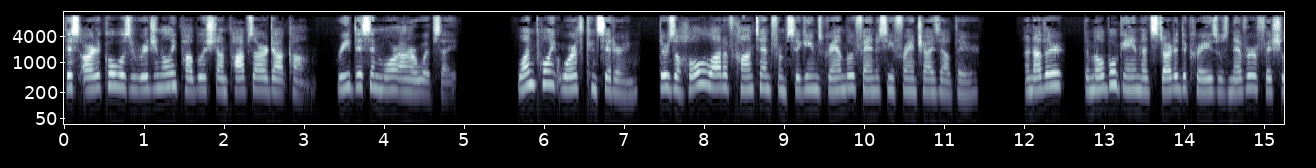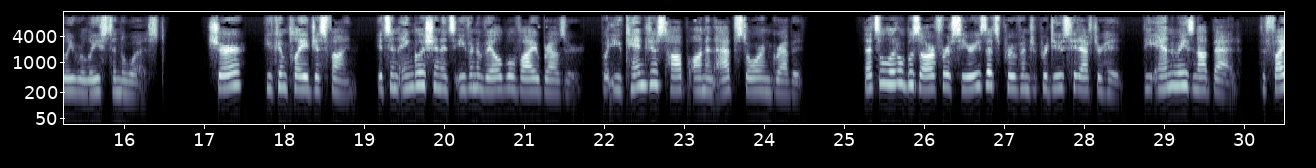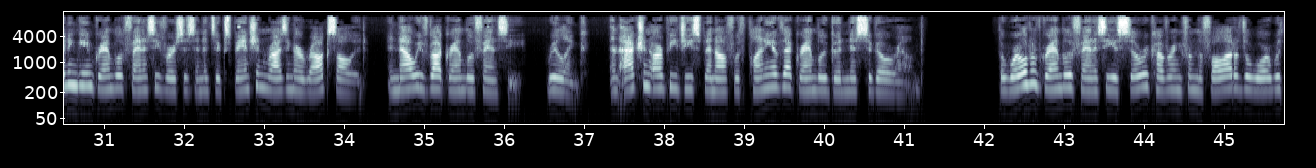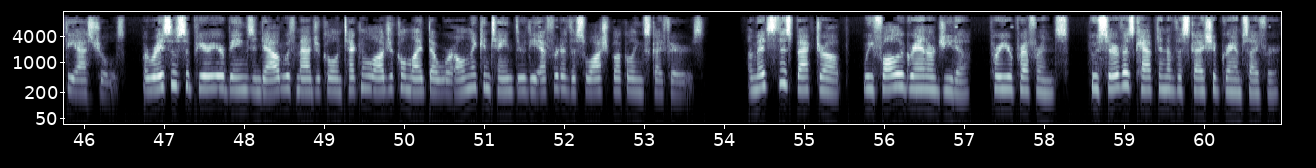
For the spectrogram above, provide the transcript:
This article was originally published on popzara.com. Read this and more on our website. One point worth considering. There's a whole lot of content from Cygames' Granblue Fantasy franchise out there. Another, the mobile game that started the craze was never officially released in the West. Sure, you can play just fine. It's in English and it's even available via browser, but you can't just hop on an app store and grab it. That's a little bizarre for a series that's proven to produce hit after hit. The anime is not bad. The fighting game Granblue Fantasy Versus and its expansion Rising are rock solid. And now we've got Granblue Fantasy, Relink, an action RPG spin-off with plenty of that Granblue goodness to go around. The world of Granblue Fantasy is still recovering from the fallout of the war with the Astrals, a race of superior beings endowed with magical and technological might that were only contained through the effort of the swashbuckling Skyfarers. Amidst this backdrop, we follow Gran or Djeeta, per your preference, who serve as captain of the skyship Gramcypher.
